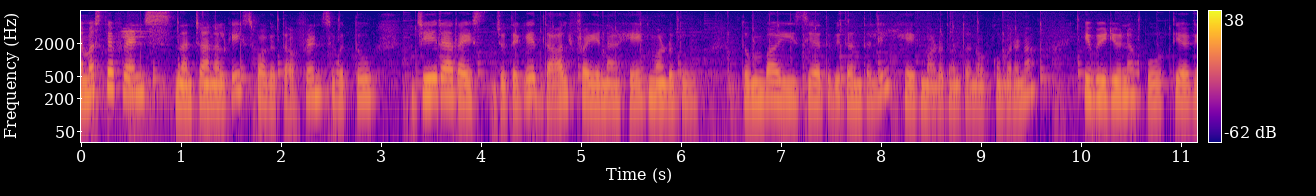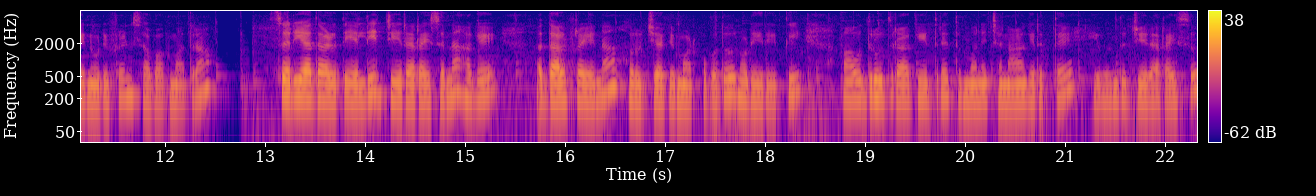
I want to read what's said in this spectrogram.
ನಮಸ್ತೆ ಫ್ರೆಂಡ್ಸ್, ನನ್ನ ಚಾನಲ್ಗೆ ಸ್ವಾಗತ. ಫ್ರೆಂಡ್ಸ್, ಇವತ್ತು ಜೀರಾ ರೈಸ್ ಜೊತೆಗೆ ದಾಲ್ ಫ್ರೈಯನ್ನು ಹೇಗೆ ಮಾಡೋದು, ತುಂಬ ಈಸಿಯಾದ ವಿಧಾನದಲ್ಲಿ ಹೇಗೆ ಮಾಡೋದು ಅಂತ ನೋಡ್ಕೊಂಬರೋಣ. ಈ ವಿಡಿಯೋನ ಪೂರ್ತಿಯಾಗಿ ನೋಡಿ ಫ್ರೆಂಡ್ಸ್, ಅವಾಗ ಮಾತ್ರ ಸರಿಯಾದ ಅಳತೆಯಲ್ಲಿ ಜೀರಾ ರೈಸನ್ನು ಹಾಗೆ ದಾಲ್ ಫ್ರೈಯನ್ನು ರುಚಿಯಾಗಿ ಮಾಡ್ಕೋಬೋದು. ನೋಡಿ ಈ ರೀತಿ ಉದ್ರ ಉದ್ರಾಗಿ ಇದ್ದರೆ ತುಂಬಾ ಚೆನ್ನಾಗಿರುತ್ತೆ ಈ ಒಂದು ಜೀರಾ ರೈಸು.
